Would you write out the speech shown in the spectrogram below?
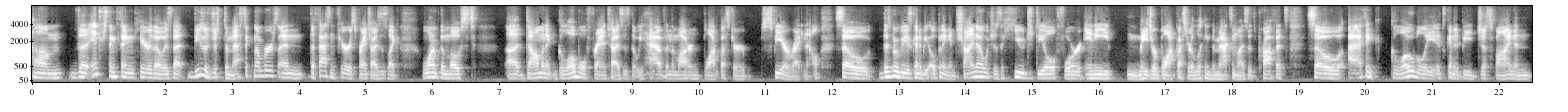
Um, the interesting thing here, though, is that these are just domestic numbers, and the Fast and Furious franchise is like one of the most uh, dominant global franchises that we have in the modern blockbuster sphere right now. So this movie is going to be opening in China, which is a huge deal for any major blockbuster looking to maximize its profits. So I think globally it's going to be just fine and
